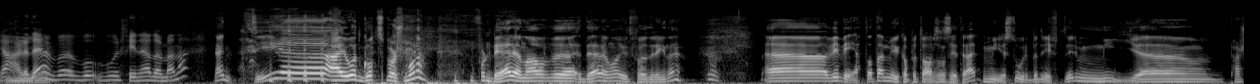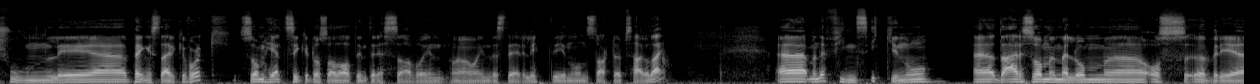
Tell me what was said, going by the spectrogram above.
Ja, Er det det? Hvor, hvor finner jeg dem hen? Nei, Det er jo et godt spørsmål, da. For det er en av, det er en av utfordringene. Uh, vi vet at det er mye kapital som sitter her. Mye store bedrifter. Mye personlig pengesterke folk som helt sikkert også hadde hatt interesse av å, in å investere litt i noen startups her og der. Uh, men det fins ikke noe uh, der som mellom oss øvrige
